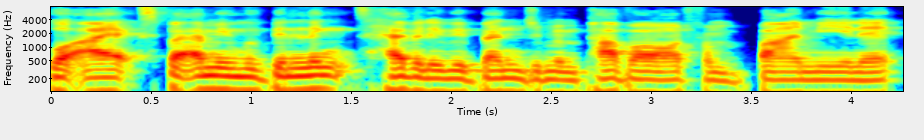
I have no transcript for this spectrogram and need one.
But I expect. I mean, we've been linked heavily with Benjamin Pavard from Bayern Munich,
